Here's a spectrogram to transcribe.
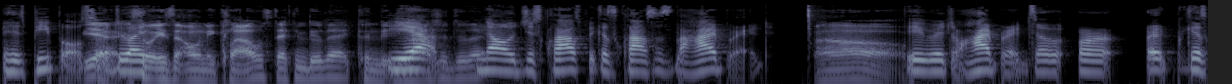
his people. So yeah. do I? so is it only Klaus that can do that? Couldn't yeah, Elijah do that? no, just Klaus because Klaus is the hybrid, Oh, the original hybrid. So or, or because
